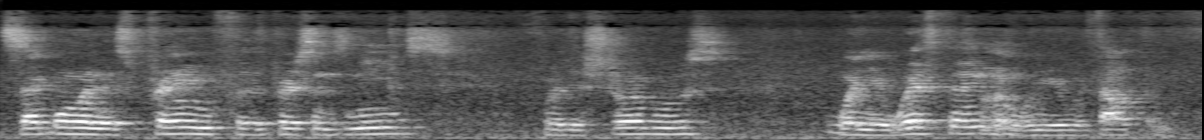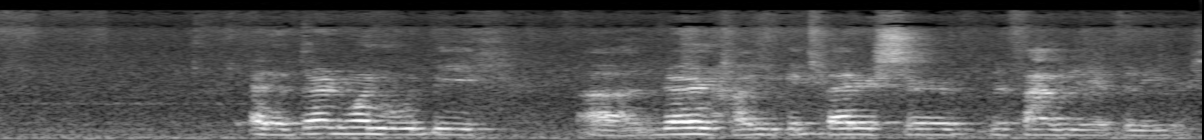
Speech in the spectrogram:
second one is praying for the person's needs, for their struggles, when you're with them and when you're without them. And the third one would be uh, learn how you can better serve the family of believers.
